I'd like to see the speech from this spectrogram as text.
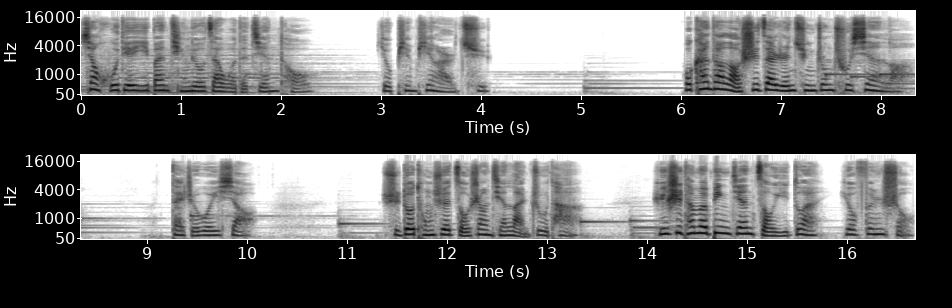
像蝴蝶一般停留在我的肩头，又翩翩而去。我看到老师在人群中出现了，带着微笑。许多同学走上前揽住他，于是他们并肩走一段，又分手。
